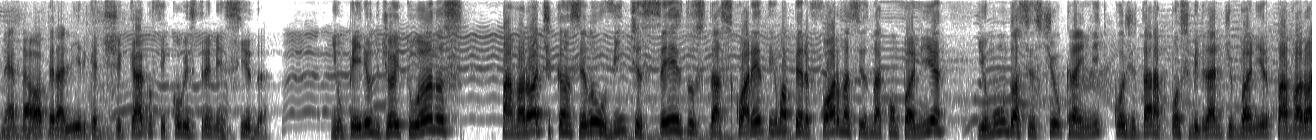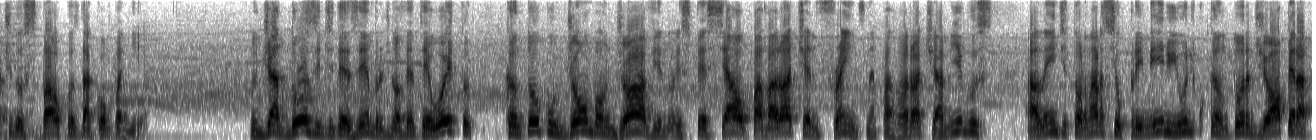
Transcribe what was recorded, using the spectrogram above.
né, da Ópera Lírica de Chicago, ficou estremecida. Em um período de oito anos, Pavarotti cancelou 26 dos, das 41 performances na companhia e o mundo assistiu Krajnik cogitar a possibilidade de banir Pavarotti dos palcos da companhia. No dia 12 de dezembro de 98, Cantou com John Bon Jovi no especial Pavarotti and Friends, né, Pavarotti e Amigos, além de tornar-se o primeiro e único cantor de ópera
